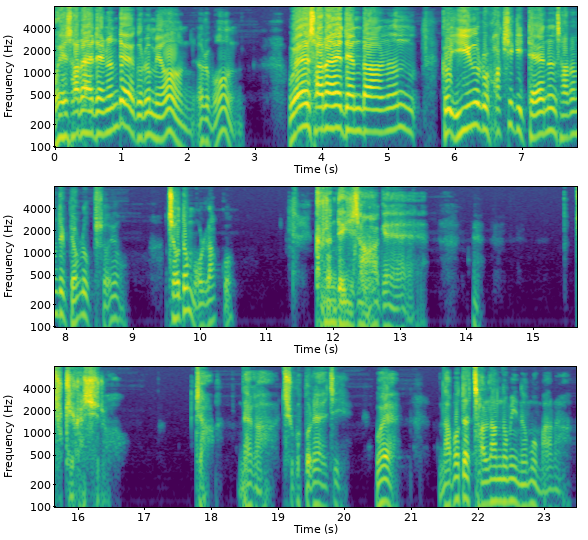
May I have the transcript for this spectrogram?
왜 살아야 되는데 그러면 여러분 왜 살아야 된다는 그 이유를 확실히 되는 사람들이 별로 없어요. 저도 몰랐고 그런데 이상하게 예, 죽기가 싫어. 자, 내가 죽어버려야지. 왜? 나보다 잘난 놈이 너무 많아.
